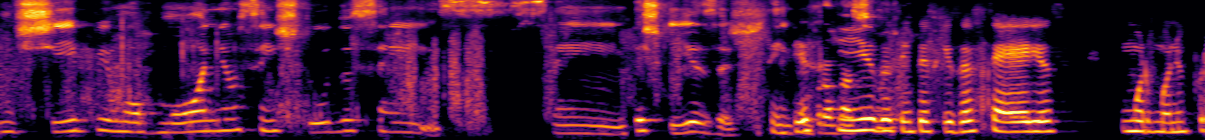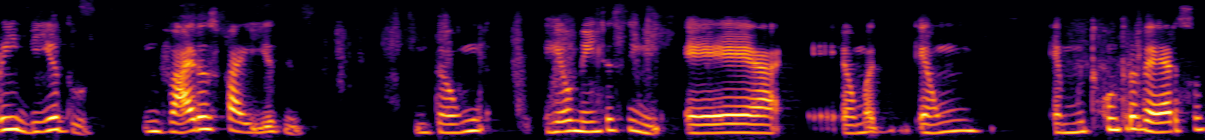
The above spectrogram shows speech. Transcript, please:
um chip, um hormônio sem estudos, sem, sem pesquisas, sem, sem pesquisas, sem pesquisas sérias, um hormônio proibido em vários países. Então, realmente, assim, é, é, uma, é, um, é muito controverso,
